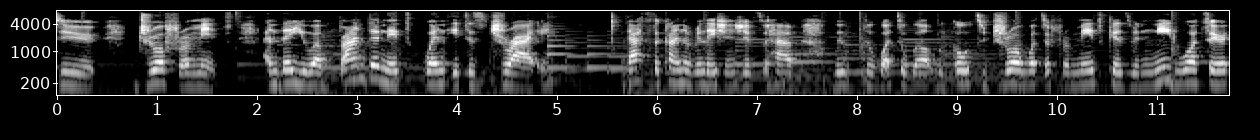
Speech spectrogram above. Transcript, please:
to draw from it and then you abandon it when it is dry that's the kind of relationships we have. With the water well. We go to draw water from it because we need water.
